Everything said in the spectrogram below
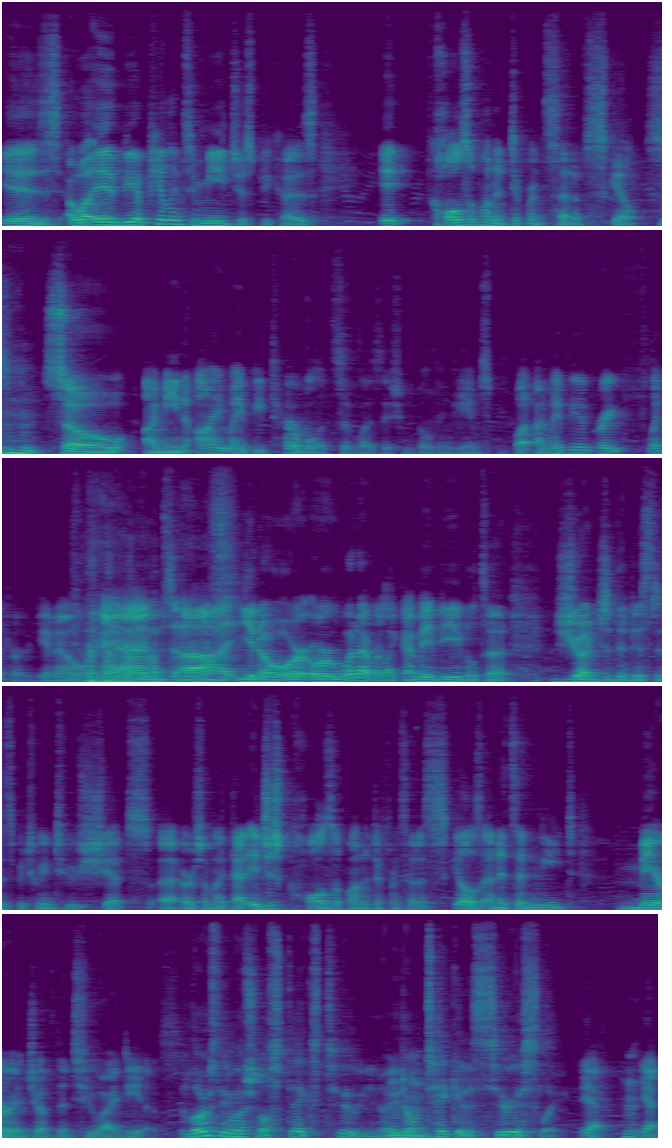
is well, it'd be appealing to me just because it calls upon a different set of skills. So, I mean, I might be terrible at civilization building games, but I might be a great flicker, you know, and uh, you know, or or whatever. Like, I may be able to judge the distance between two ships uh, or something like that. It just calls upon a different set of skills, and it's a neat marriage of the two ideas. It lowers the emotional stakes too. You know, you don't take it as seriously. Yeah, yeah,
